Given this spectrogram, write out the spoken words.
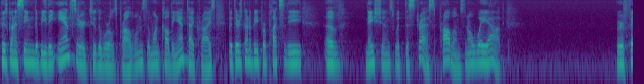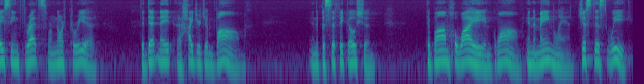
who's going to seem to be the answer to the world's problems, the one called the Antichrist. But there's going to be perplexity of nations with distress, problems, no way out. We're facing threats from North Korea to detonate a hydrogen bomb in the Pacific Ocean to bomb Hawaii and Guam and the mainland just this week.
